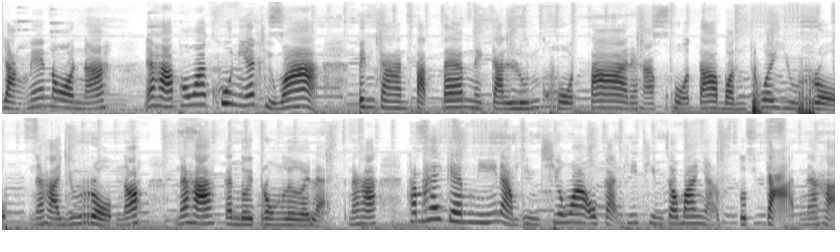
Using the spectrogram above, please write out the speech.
อย่างแน่นอนนะ นะคะ เพราะว่าคู่นี้ถือว่าเป็นการตัดแต้มในการลุ้นโคต้านะคะโคต้าบอลถ้วยยุโรปนะคะยุโรปเนาะนะคะกันโดยตรงเลยแหละนะคะทำให้เกมนี้เนี่ยอิมเชื่อว่าโอกาสที่ทีมเจ้าบ้านอย่างสตุตการ์ดนะคะ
